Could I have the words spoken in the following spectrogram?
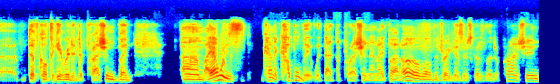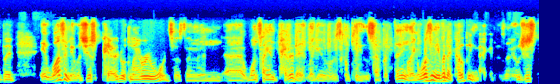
uh, difficult to get rid of depression. But um, I always kind of coupled it with that depression, and I thought, oh, well, the drink is just because of the depression, but it wasn't. It was just paired with my reward system, and uh, once I impaired it, like it was a completely separate thing. Like it wasn't even a coping mechanism. It was just,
